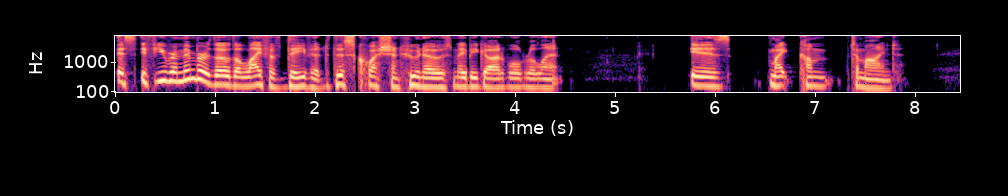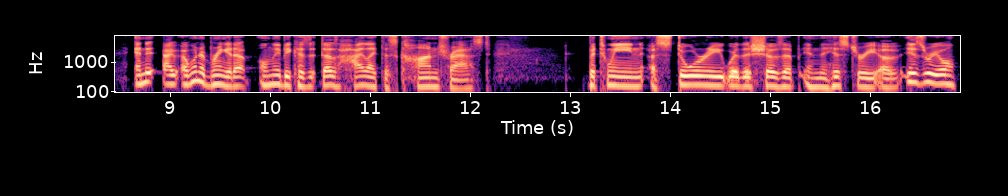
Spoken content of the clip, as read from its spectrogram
It's, if you remember, though, the life of David, this question, who knows, maybe God will relent, is might come to mind. And it, I, I want to bring it up only because it does highlight this contrast between a story where this shows up in the history of Israel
